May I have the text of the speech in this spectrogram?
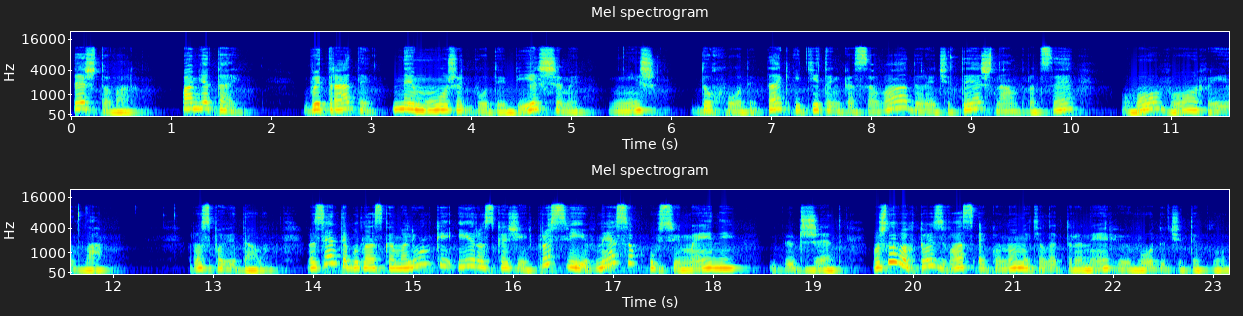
теж товар. Пам'ятай, витрати не можуть бути більшими, ніж доходи. Так і тітонька сова, до речі, теж нам про це говорила розповідала. Розгляньте, будь ласка, малюнки і розкажіть про свій внесок у сімейний бюджет. Можливо, хтось з вас економить електроенергію, воду чи тепло,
